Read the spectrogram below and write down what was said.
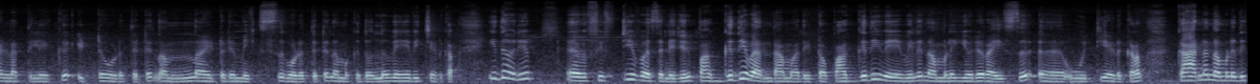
വെള്ളത്തിലേക്ക് ഇട്ട് കൊടുത്തിട്ട് നന്നായിട്ടൊരു മിക്സ് കൊടുത്തിട്ട് നമുക്കിതൊന്ന് വേവിച്ചെടുക്കാം. ഇതൊരു ഫിഫ്റ്റി പെർസെന്റേജ് ഒരു പകുതി വെന്താൽ മതി കേട്ടോ പകുതി വേവിൽ നമ്മൾ ഈ ഒരു റൈസ് ഊറ്റിയെടുക്കണം. കാരണം നമ്മളിത്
